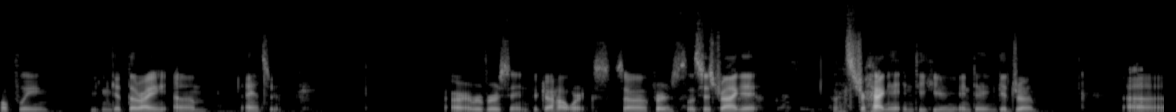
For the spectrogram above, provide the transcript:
hopefully we can get the right um, answer. Or reverse it and figure out how it works. So first, let's just drag it. Let's drag it into here, into Ghidra. Uh,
